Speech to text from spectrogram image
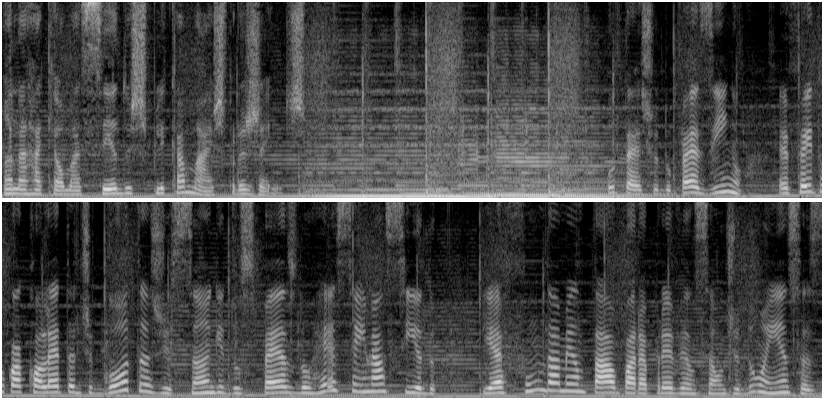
Ana Raquel Macedo explica mais para gente. O teste do pezinho é feito com a coleta de gotas de sangue dos pés do recém-nascido e é fundamental para a prevenção de doenças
